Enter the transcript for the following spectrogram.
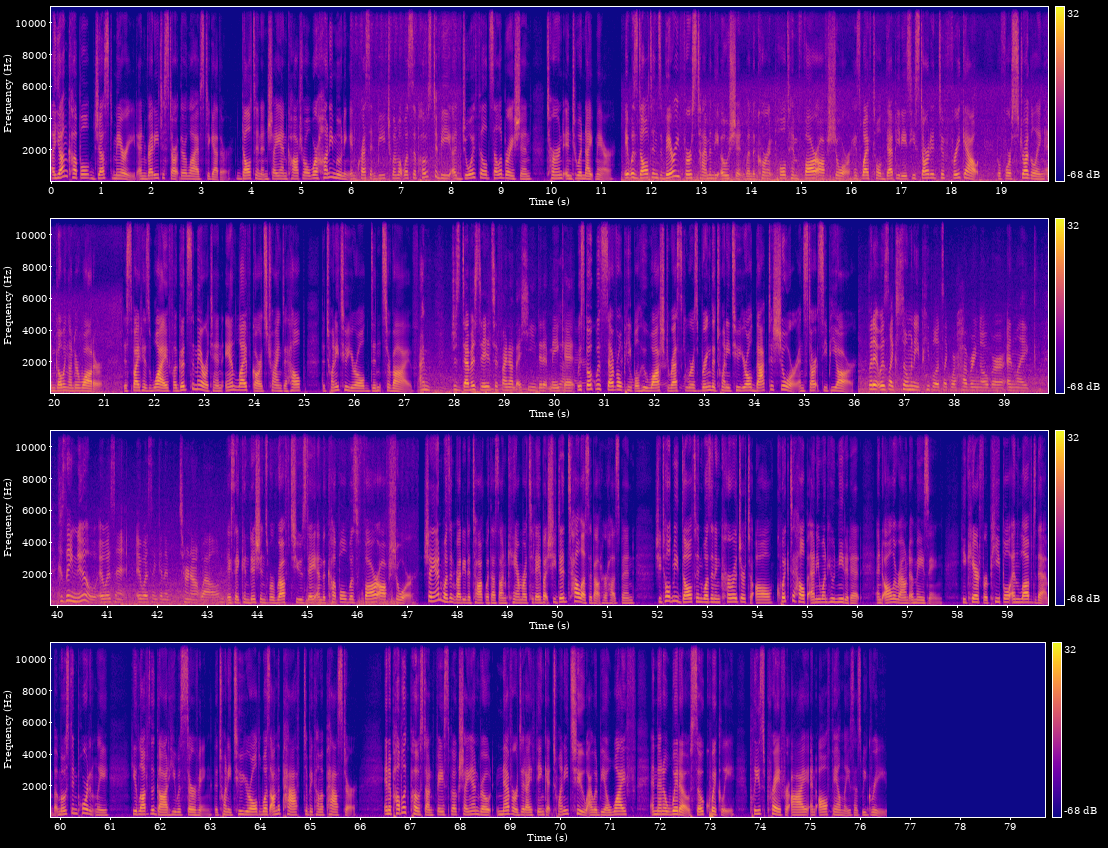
A young couple just married and ready to start their lives together. Dalton and Cheyenne Cottrell were honeymooning in Crescent Beach when what was supposed to be a joy filled celebration turned into a nightmare. It was Dalton's very first time in the ocean when the current pulled him far offshore. His wife told deputies he started to freak out before struggling and going underwater. Despite his wife, a good Samaritan, and lifeguards trying to help, the 22 year old didn't survive. I'm just devastated to find out that he didn't make it. We spoke with several people who watched rescuers bring the 22 year old back to shore and start CPR. But it was like so many people, it's like we're hovering over and like because they knew it wasn't it wasn't going to turn out well. They say conditions were rough Tuesday and the couple was far offshore. Cheyenne wasn't ready to talk with us on camera today, but she did tell us about her husband. She told me Dalton was an encourager to all, quick to help anyone who needed it, and all around amazing. He cared for people and loved them, but most importantly, he loved the God he was serving. The 22 year old was on the path to become a pastor. In a public post on Facebook, Cheyenne wrote, Never did I think at 22 I would be a wife and then a widow so quickly. Please pray for I and all families as we grieve.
